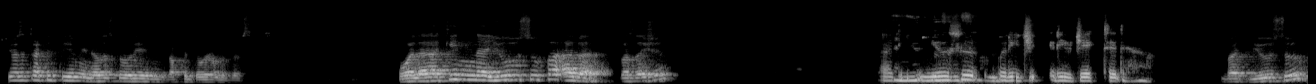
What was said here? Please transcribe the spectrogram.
She was attracted to him in another story in Dr. Doyle of verses. ولكن يوسف أبى. Translation? But And Yusuf Yusuf refused. rege- rejected her. But Yusuf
